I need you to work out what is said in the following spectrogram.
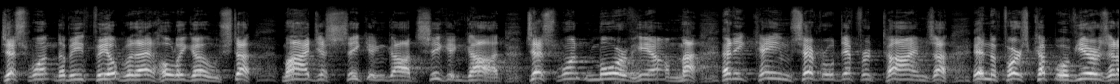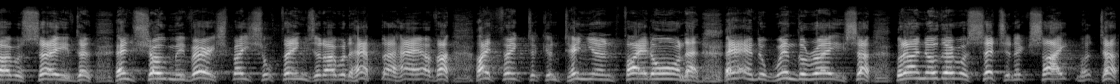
just wanting to be filled with that Holy Ghost. Uh, my, just seeking God, seeking God, just wanting more of Him. Uh, and He came several different times uh, in the first couple of years that I was saved and, and showed me very special things that I would have to have, uh, I think, to continue and fight on and, to win the race. Uh, but I know there was such an excitement uh,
